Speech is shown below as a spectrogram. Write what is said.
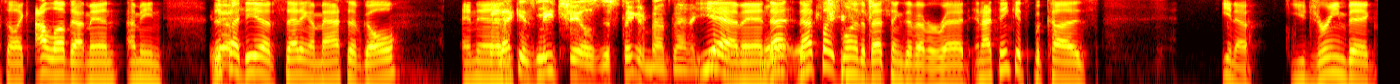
So, like, I love that, man. I mean, this Yeah. idea of setting a massive goal and then Man, that gives me chills just thinking about that. Again. yeah, man. Yeah, That that's like one of the best things I've ever read. And I think it's because you know, you dream big,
